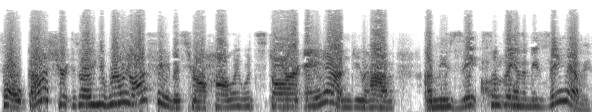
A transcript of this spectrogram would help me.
So, gosh, you're, so you really are famous. You're a Hollywood star, and you have a museum, something in the museum.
